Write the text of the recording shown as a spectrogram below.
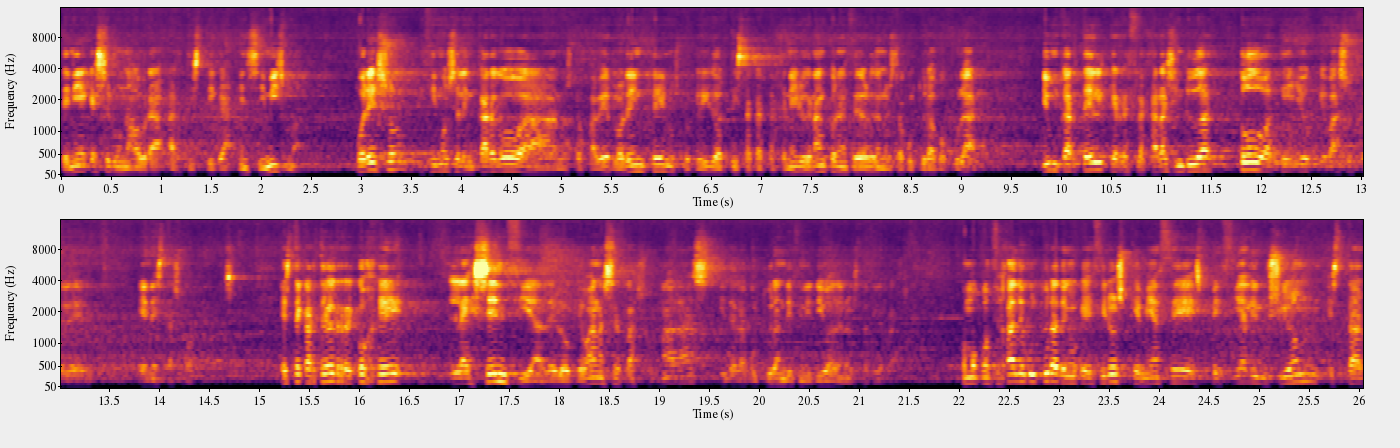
tenía que ser una obra artística en sí misma. Por eso hicimos el encargo a nuestro Javier Lorente, nuestro querido artista cartagenero y gran conocedor de nuestra cultura popular, de un cartel que reflejará sin duda todo aquello que va a suceder en estas jornadas. Este cartel recoge la esencia de lo que van a ser las jornadas y de la cultura en definitiva de nuestra tierra. Como concejal de Cultura tengo que deciros que me hace especial ilusión estar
